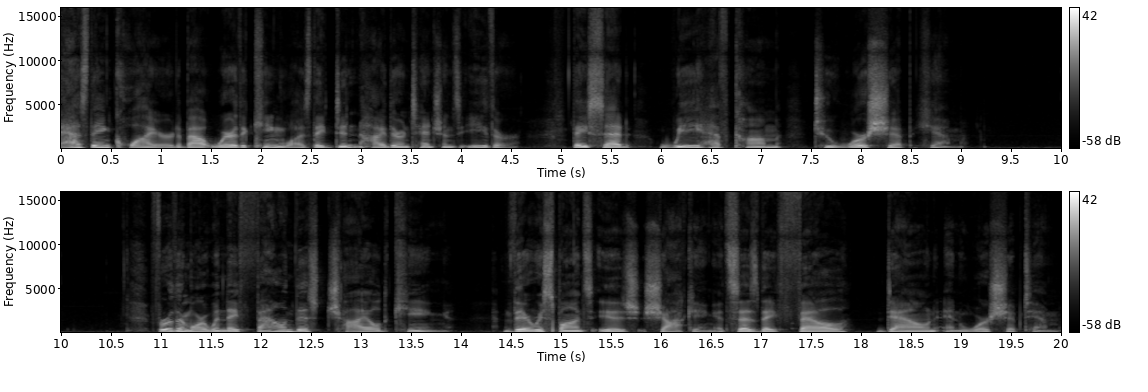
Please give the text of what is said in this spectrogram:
As they inquired about where the king was, they didn't hide their intentions either. They said, We have come to worship him. Furthermore, when they found this child king, their response is shocking. It says they fell down and worshiped him.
